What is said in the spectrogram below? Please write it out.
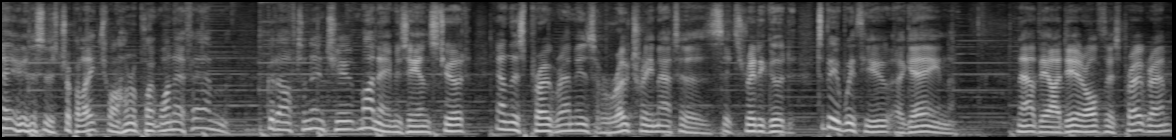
Hey, this is Triple H 100.1 FM. Good afternoon to you. My name is Ian Stewart, and this program is Rotary Matters. It's really good to be with you again. Now, the idea of this program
